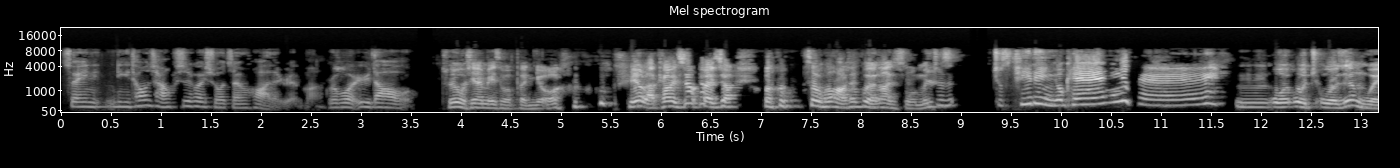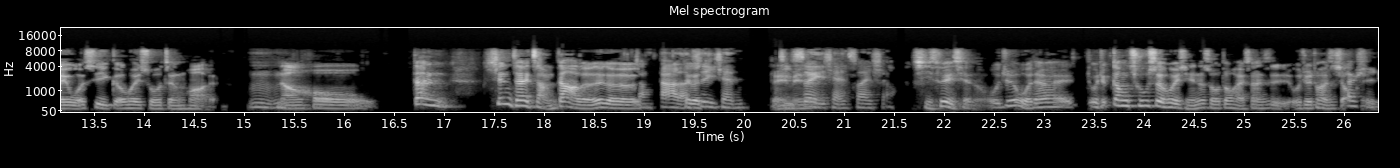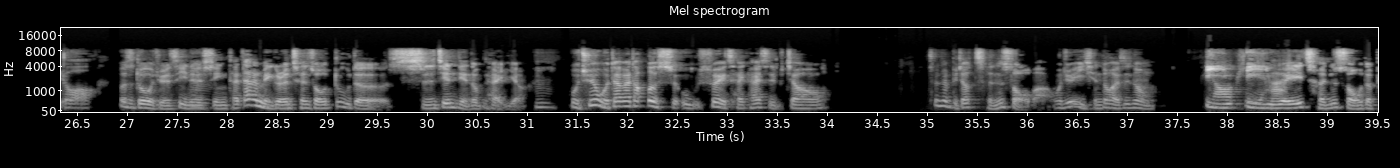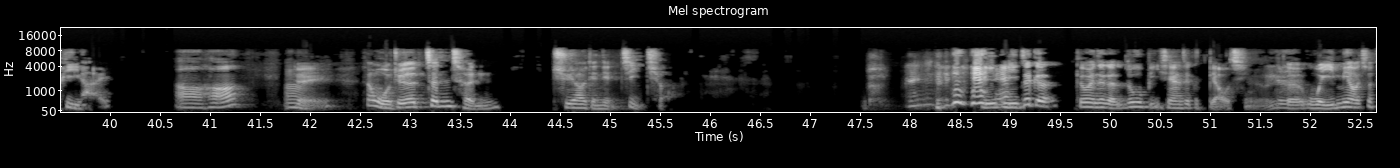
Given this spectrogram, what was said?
所以你你通常是会说真话的人吗？如果遇到，所以我现在没什么朋友，没有啦，开玩笑，开玩笑。这种话好像不能乱说，我们就是就是 kidding，OK，OK。嗯，我我我认为我是一个会说真话的，嗯，嗯，然后但现在长大了，那个长大了，这个是以前几岁以前算小？几岁以前呢？我觉得我大概，我觉得刚出社会前那时候都还算是，我觉得都还是小朋友。二十多。二十多，我觉得自己那个心态，嗯、但是每个人成熟度的时间点都不太一样。嗯，我觉得我大概到二十五岁才开始比较，真的比较成熟吧。我觉得以前都还是那种以以为成熟的屁孩。嗯哼，嗯对。但我觉得真诚需要一点点技巧。你你这个各位那个 Ruby 现在这个表情，那个微妙就。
